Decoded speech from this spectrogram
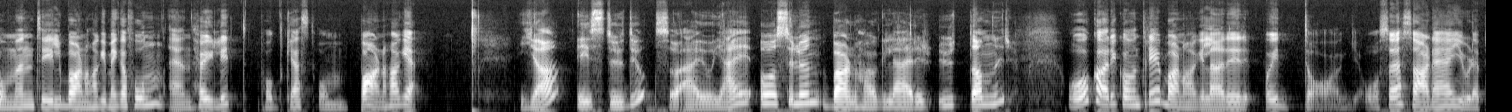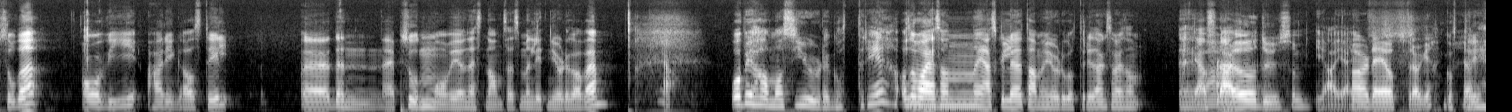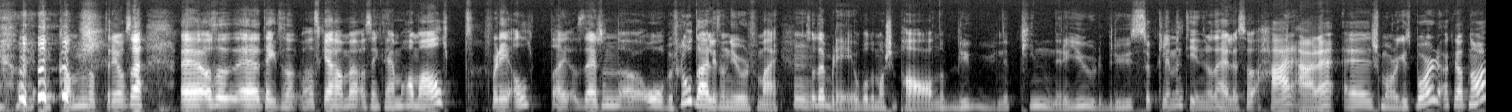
velkommen til Barnehagemegafonen, en høylytt podkast om barnehage. Ja, i studio så er jo jeg, Åse Lund, barnehagelærerutdanner. Og Kari Coventry, barnehagelærer. Og i dag, Åse, så er det juleepisode. Og vi har rigga oss til uh, Denne episoden må vi jo nesten anse som en liten julegave. Ja. Og vi har med oss julegodteri. Og så var jeg sånn, når jeg skulle ta med julegodteri i dag, så var jeg sånn Ja, for det er jo du som Ja, jeg- har det oppdraget. Godteri. Jeg kan godteri også. Uh, og så eh, tenkte jeg sånn, hva skal jeg ha med? Og så tenkte jeg jeg må ha med alt. Fordi alt er, altså, det er sånn overflod. Det er litt sånn jul for meg. Så det ble jo både marsipan og brune pinner og julebrus og klementiner og det hele. Så her er det uh, smorgasbord akkurat nå.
